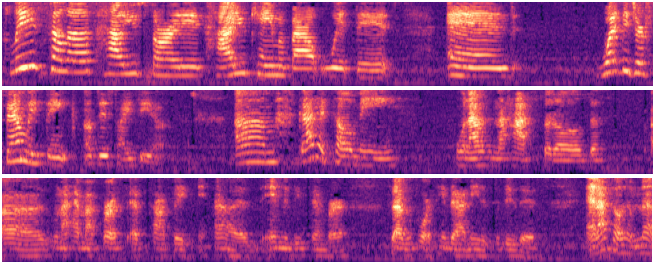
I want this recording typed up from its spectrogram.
Please tell us how you started, how you came about with it, and what did your family think of this idea? Um, God had told me when I was in the hospital, the uh, when I had my first ectopic uh, end of December 2014, that I needed to do this, and I told him no.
